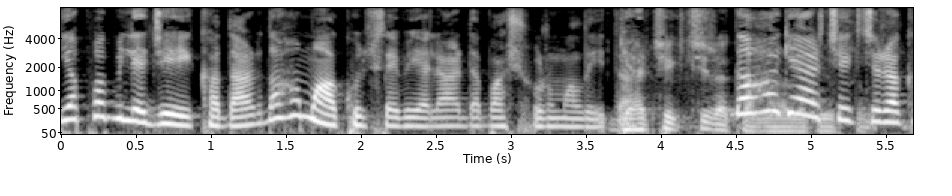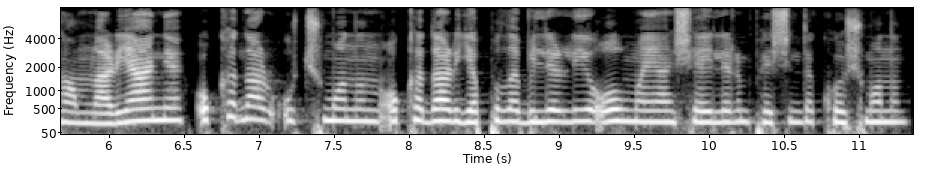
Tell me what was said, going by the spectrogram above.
yapabileceği kadar daha makul seviyelerde başvurmalıydı. gerçekçi rakamlar. Daha gerçekçi rakamlar yani o kadar uçmanın o kadar yapılabilirliği olmayan şeylerin peşinde koşmanın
